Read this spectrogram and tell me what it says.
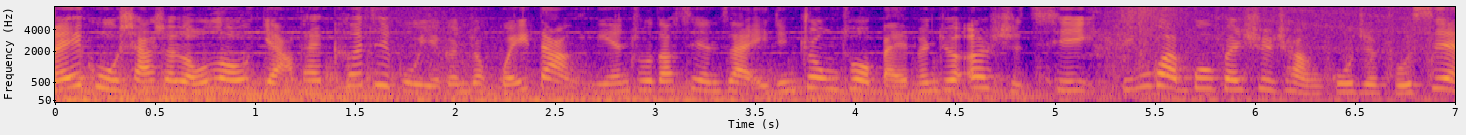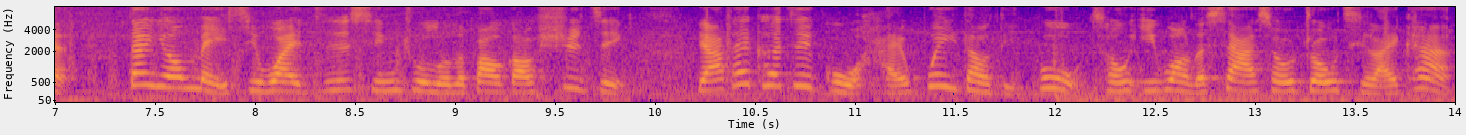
美股杀声隆隆，亚太科技股也跟着回档，年初到现在已经重挫百分之二十七。尽管部分市场估值浮现，但有美系外资新出炉的报告示警，亚太科技股还未到底部。从以往的下修周期来看，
